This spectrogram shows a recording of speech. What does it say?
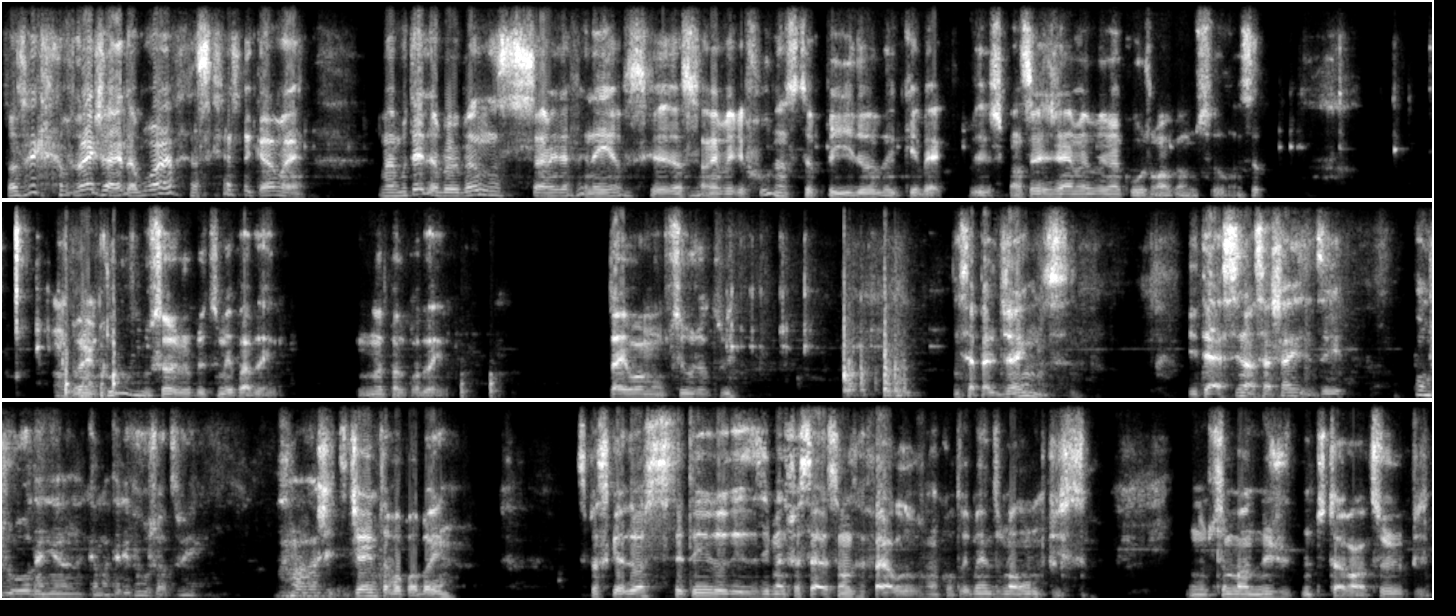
Ça serait faudrait que j'arrête de boire parce que c'est comme Ma bouteille de bourbon, ça vient de finir, parce que là, ça serait fou dans ce pays-là, le Québec. Je pensais jamais vivre un cauchemar comme ça. Après un coup, ça, j'oublie tous mes problèmes. On n'a pas de problème. Vous allez voir mon psy aujourd'hui. Il s'appelle James. Il était assis dans sa chaise, il dit Bonjour Daniel, comment allez-vous aujourd'hui? Ah, j'ai dit James, ça va pas bien. C'est parce que là, c'était des, manifestations, des affaires-là. J'ai rencontré bien du monde, puis m'a donné une petite aventure, puis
